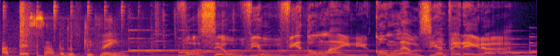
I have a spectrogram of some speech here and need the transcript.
Até sábado que vem. Você ouviu Vida Online com Leozinha Pereira.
